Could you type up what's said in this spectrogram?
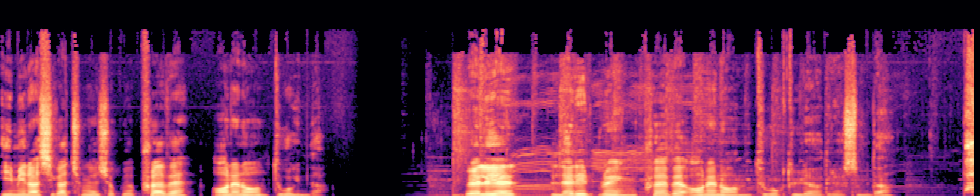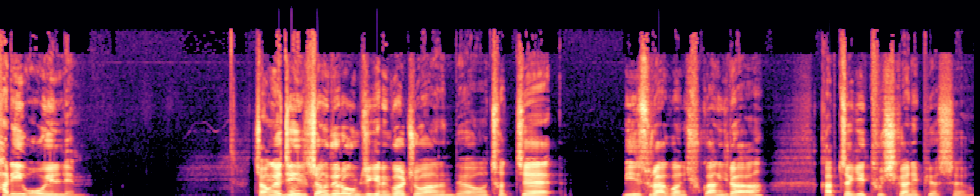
이민아 씨가 청해 주셨고요. 프랩의 On and On 두 곡입니다. 라일리의 Let It Ring, 프랩의 On and On 두 곡 들려드렸습니다. 8251님. 정해진 일정대로 움직이는 걸 좋아하는데요. 첫째, 미술학원 휴강이라 갑자기 2시간이 비었어요.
